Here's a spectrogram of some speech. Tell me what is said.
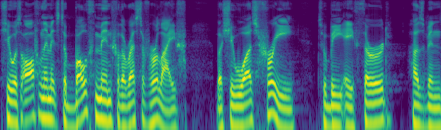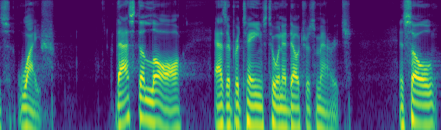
She was off limits to both men for the rest of her life, but she was free to be a third husband's wife. That's the law as it pertains to an adulterous marriage. And so,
